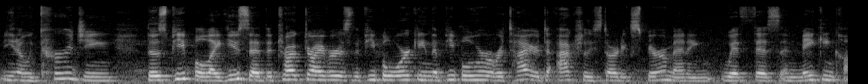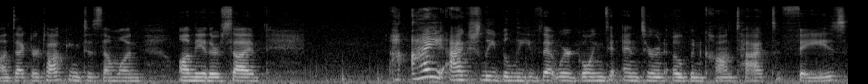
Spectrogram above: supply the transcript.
you know encouraging those people, like you said, the truck drivers, the people working, the people who are retired, to actually start experimenting with this and making contact or talking to someone on the other side. I actually believe that we're going to enter an open contact phase.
